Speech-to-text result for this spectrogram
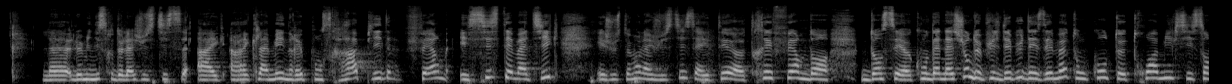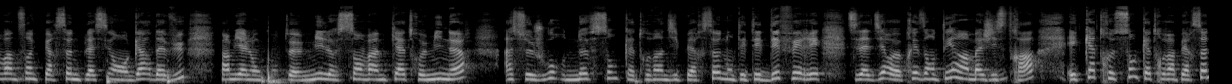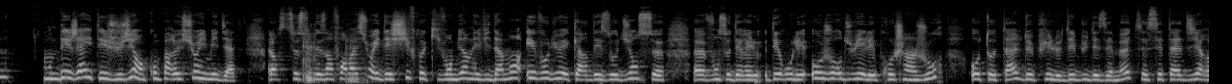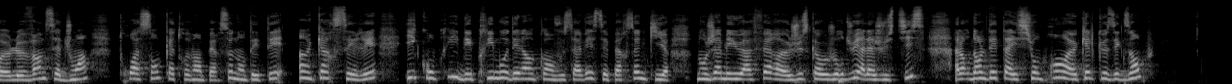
le ministre de la Justice a, réclamé une réponse rapide, ferme et systématique. Et justement, la justice a été euh, très ferme dans, dans ses euh, condamnations. Depuis le début des émeutes, on compte 3625 personnes placées en garde à vue. Parmi elles, on compte 1124 mineurs. À ce jour, 990 personnes ont été déférées, c'est-à-dire euh, présentées à un magistrat, et 480 personnes ont déjà été jugés en comparution immédiate. Alors ce sont des informations et des chiffres qui vont bien évidemment évoluer car des audiences euh, vont se dérouler aujourd'hui et les prochains jours. Au total, depuis le début des émeutes, c'est-à-dire euh, le 27 juin, 380 personnes ont été incarcérées, y compris des primo-délinquants. Vous savez, ces personnes qui n'ont jamais eu affaire euh, jusqu'à aujourd'hui à la justice. Alors dans le détail, si on prend quelques exemples,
